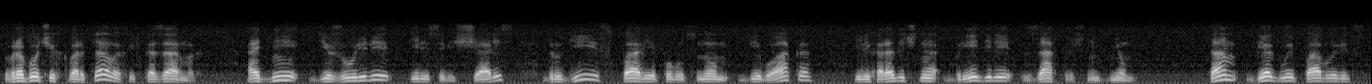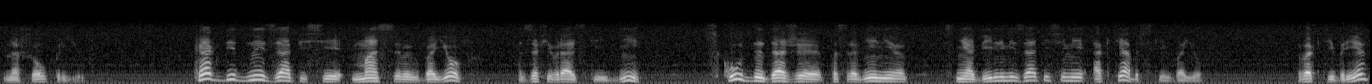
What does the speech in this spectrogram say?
В рабочих кварталах и в казармах одни дежурили или совещались, другие спали полусном бивуака и лихорадочно бредили завтрашним днем. Там беглый павловец нашел приют. Как бедны записи массовых боев за февральские дни, скудны даже по сравнению с необильными записями октябрьских боев. В октябре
